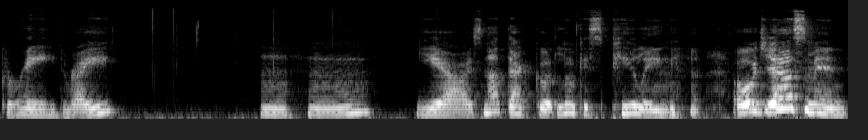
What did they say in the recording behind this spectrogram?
great, right? Mm-hmm. Yeah, it's not that good. Look, it's peeling. oh, Jasmine,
